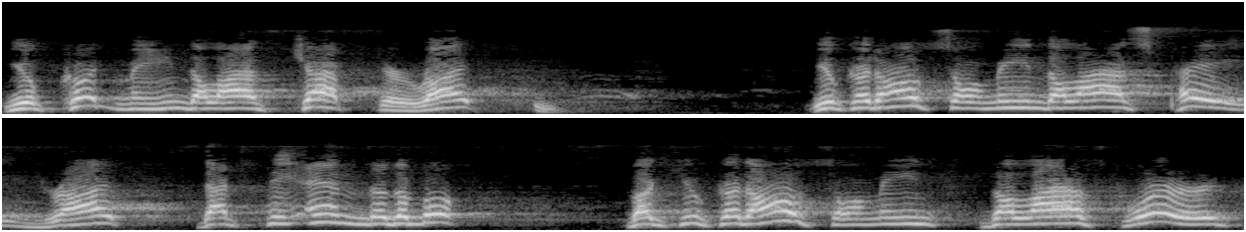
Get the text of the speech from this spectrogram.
You could mean the last chapter, right? You could also mean the last page, right? That's the end of the book. But you could also mean the last word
